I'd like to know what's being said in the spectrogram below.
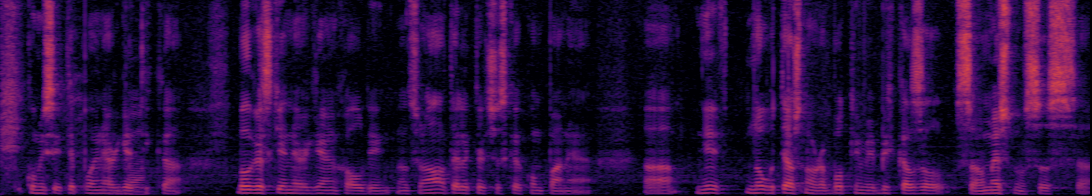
комисиите по енергетика, Български енергиен холдинг, Националната електрическа компания. А, ние много тясно работим и бих казал съвместно с а,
